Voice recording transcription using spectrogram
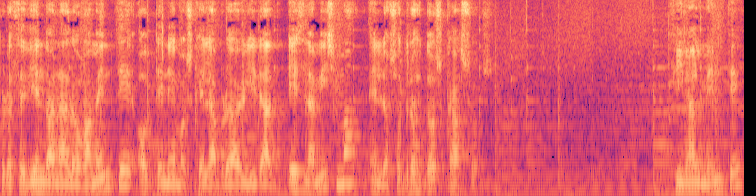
Procediendo análogamente, obtenemos que la probabilidad es la misma en los otros dos casos. Finalmente,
